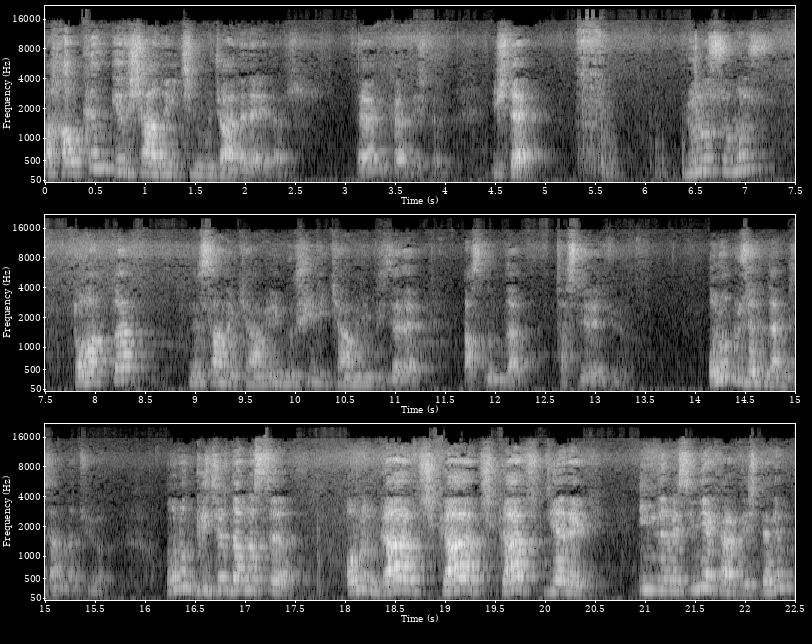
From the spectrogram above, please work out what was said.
ve halkın irşadı için mücadele eder. Değerli kardeşlerim. İşte Yunus'umuz dolapta insan-ı kamili, mürşid-i kamili bizlere aslında tasvir ediyor. Onun üzerinden bize anlatıyor. Onun gıcırdaması, onun garç, garç, garç diyerek inlemesi niye kardeşlerim?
